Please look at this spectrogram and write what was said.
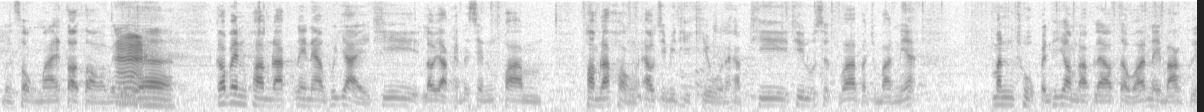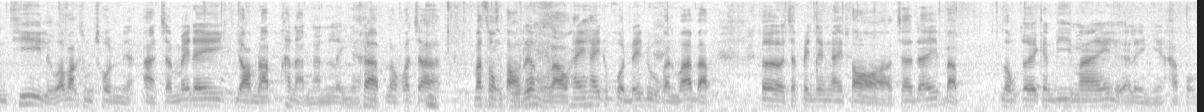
เหมือนส่งไม้ต่อๆกันไปอ่าเรื่อยเออๆก็เป็นความรักในแนวผู้ใหญ่ที่เราอยากให้เปอร์เซ็นต์ความ ความรักของ LGBTQ นะครับที่ที่รู้สึกว่าปัจจุบันเนี้ยมันถูกเป็นที่ยอมรับแล้ว แต่ว่าในบางพื้นที่หรือว่าบางชุมชนเนี่ยอาจจะไม่ได้ยอมรับขนาดนั้นอะไรเงี้ยครับเราก็จะมาส่งต่อเรื่องของเราให้ให้ทุกคนได้ดูกันว่าแบบเออจะเป็นยังไงต่อจะได้แบบลงเอยกันดีไหมหรืออะไรอย่างเงี้ยครับผม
